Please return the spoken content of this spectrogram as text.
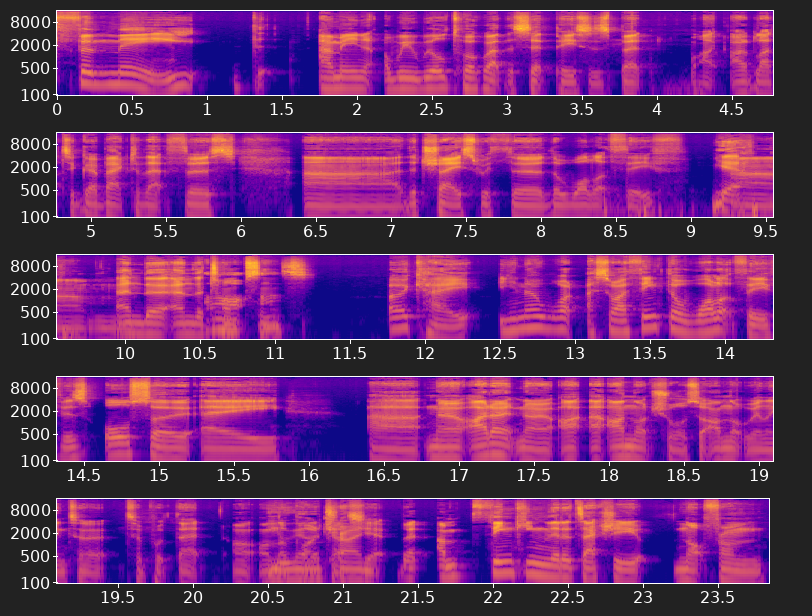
For me, th- I mean, we will talk about the set pieces, but like, I'd like to go back to that first, uh, the chase with the the wallet thief. Yeah. um, And the and the Oh, Thompsons. okay, you know what? So I think the wallet thief is also a. Uh, no, I don't know. I, I'm not sure, so I'm not willing to to put that on, on the You're gonna try podcast and- yet. But I'm thinking that it's actually not from.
